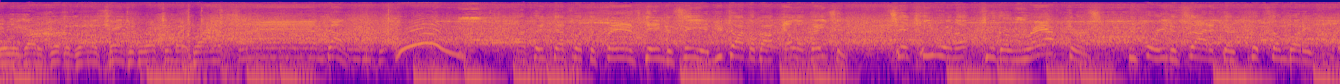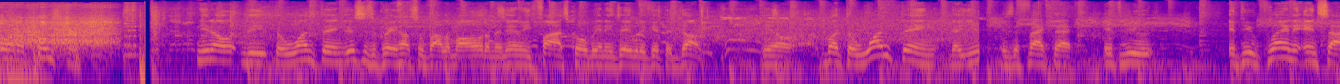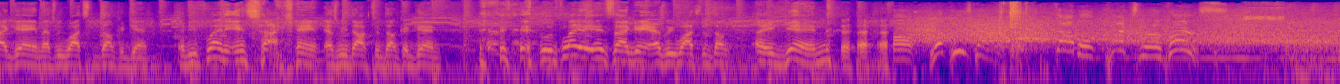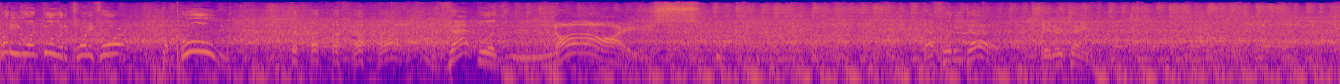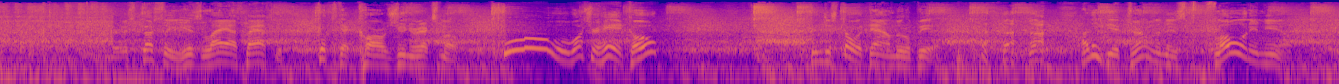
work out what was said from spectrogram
Here we got a dribble drive, change of direction by Bryant. Slam dunk. Woo! I think that's what the fans came to see. And you talk about elevation. Chick, he went up to the rafters before he decided to put somebody on a poster. You know, the, the one thing, this is a great hustle by Lamar Odom, and then he finds Kobe and he's able to get the dunk. You know, but the one thing that you is the fact that if you if you play in the inside game as we watch the dunk again, if you play in the inside game as we watch the dunk again, we play the inside game as we watch the dunk again. oh, look who's got it. Double clutch reverse. What are you going to do with a 24? Kaboom. that was nice. That's what he does. Entertain. Especially his last basket. Look at that Carl's Jr. Exmo. Woo, watch your head, Cole. Then just throw it down a little bit. I think the adrenaline is flowing in him.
